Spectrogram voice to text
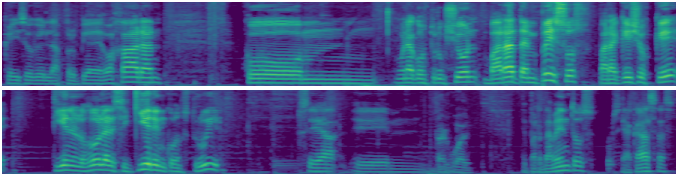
que hizo que las propiedades bajaran, con una construcción barata en pesos para aquellos que tienen los dólares y quieren construir, sea em, Tal cual. departamentos, sea casas.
